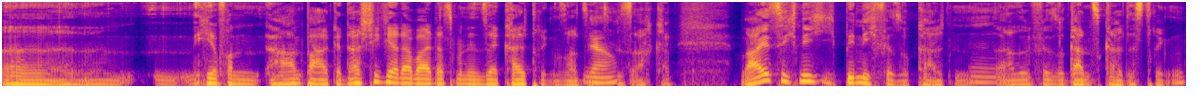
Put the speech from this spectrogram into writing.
äh, hier von Hahnparke, da steht ja dabei, dass man den sehr kalt trinken soll, 6 Ja. bis 8 Grad. Weiß ich nicht, ich bin nicht für so kalten, Mhm. also für so ganz kaltes Trinken.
